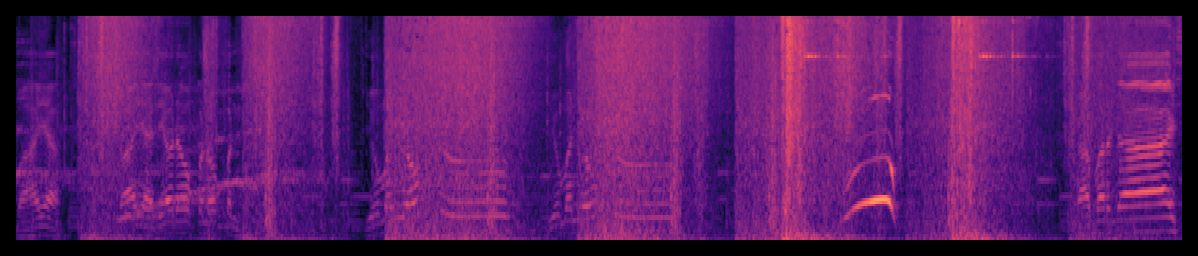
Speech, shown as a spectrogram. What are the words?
bahaya. Bahaya dia udah open open. Yoman Yongsu Yoman Yongsu Woo! Sabar guys.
